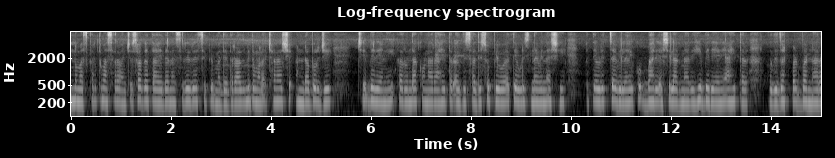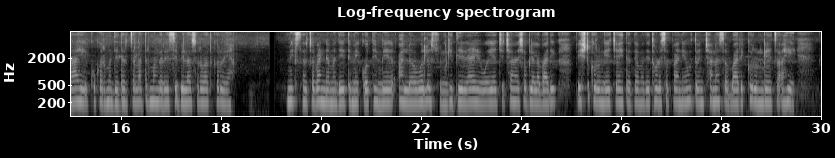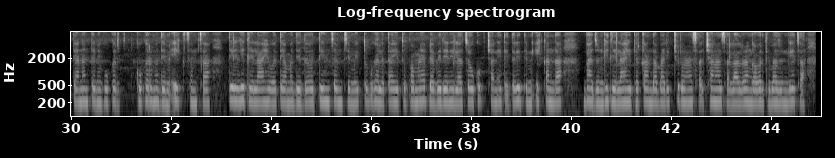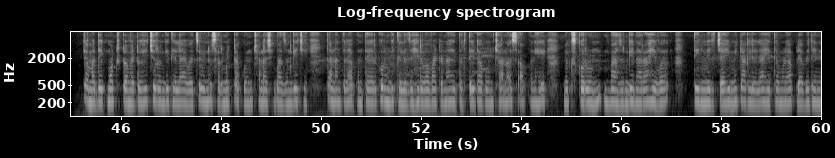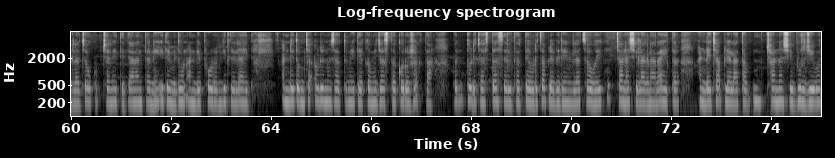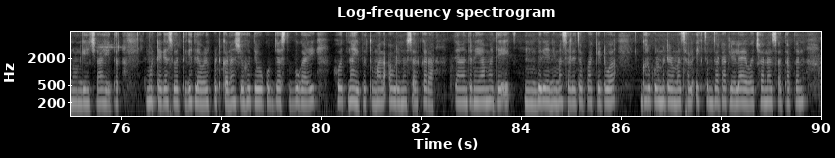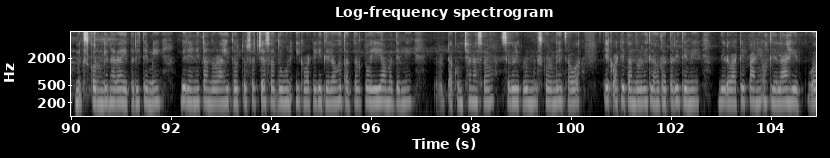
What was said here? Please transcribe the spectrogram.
नमस्कार तुम्हा सर्वांचे स्वागत आहे धनश्री रेसिपीमध्ये तर आज मी तुम्हाला छान अशी अंडा बुर्जीची बिर्याणी करून दाखवणार आहे. तर अगदी साधी सोपी व तेवढीच नवीन अशी व तेवढीच चवीलाही खूप भारी अशी लागणारी ही बिर्याणी आहे. तर अगदी झटपट बनणार आहे कुकरमध्ये. तर चला तर मग रेसिपीला सुरुवात करूया. मिक्सरच्या भांड्यामध्ये इथे मी कोथिंबीर आलं व लसूण घेतलेले आहे व याची छान अशी आपल्याला बारीक पेस्ट करून घ्यायची आहे. तर त्यामध्ये थोडंसं पाणी ओतून छान असं बारीक करून घ्यायचं आहे. त्यानंतर कुकर कुकरमध्ये मी एक चमचा तेल घेतलेला आहे व त्यामध्ये द तीन चमचे मी तूप घालत आहे. तुपामुळे आपल्या बिर्याणीला चव खूप छान येते. तर इथे मी एक कांदा भाजून घेतलेला आहे. तर कांदा बारीक चिरून असा छान असा लाल रंगावरती भाजून घ्यायचा. त्यामध्ये एक मोठं टोमॅटोही चिरून घेतलेला आहे व चवीनुसार मीठ टाकून छान अशी भाजून घ्यायची. त्यानंतर आपण तयार करून घेतलेलं जे हिरवं वाटण आहे तर ते टाकून छान असं आपण हे मिक्स करून भाजून घेणार आहे व तीन मिरच्याही मी टाकलेल्या आहेत. त्यामुळे आपल्या बिर्याणीला चव खूप छान येते. त्यानंतरने इथे मी दोन अंडे फोडून घेतलेले आहेत. अंडे तुमच्या आवडीनुसार तुम्ही इथे कमी जास्त करू शकता. पण थोडी जास्त असेल तर तेवढीच आपल्या बिर्याणीला चवही खूप छान अशी लागणार आहे. तर अंड्याची आपल्याला आता छान अशी भुर्जी बनवून घ्यायची आहे. तर मोठ्या गॅसवरती घेतल्यावर पटकन अशी होते व खूप जास्त बुगाई होत नाही. पण तुम्हाला आवडीनुसार करा. त्यानंतर यामध्ये एक बिर्याणी मसाल्याचं पाकिट व घरकुल मटर मसाला एक चमचा टाकलेला आहे व छान असा आपण मिक्स करून घेणार आहे. तर इथे मी बिर्याणी तांदूळ आहे तर तो स्वच्छ असा धुवून एक वाटी घेतलेला होता तर तोही यामध्ये मी टाकून छान असं सगळीकडून मिक्स करून घ्यायचा व एक वाटी तांदूळ घेतला होता तर इथे मी दीड वाटी पाणी ओतलेलं आहे व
